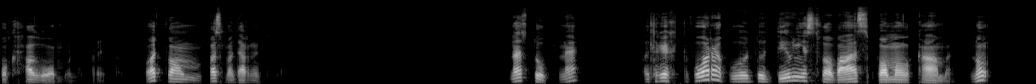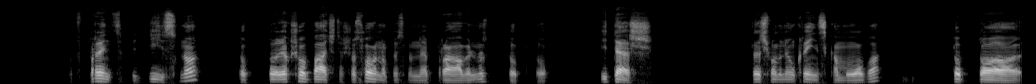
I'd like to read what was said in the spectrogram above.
Окхалому, наприклад. От вам постмодерний твір. Наступне. У таких творах будуть дивні слова з помилками. Ну, в принципі, дійсно. Тобто, якщо ви бачите, що слово написано неправильно, тобто, і теж, теж вам не українська мова, тобто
